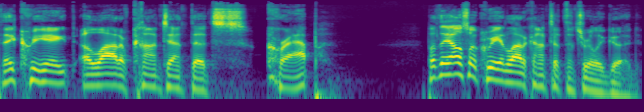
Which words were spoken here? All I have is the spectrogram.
they create a lot of content that's crap but they also create a lot of content that's really good.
